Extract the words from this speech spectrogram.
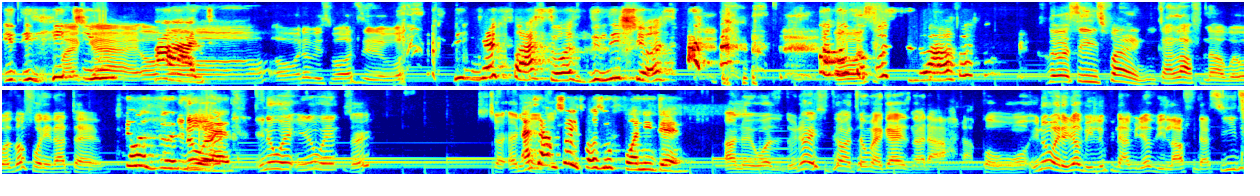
it, it my hit you. guy. Oh, hard. oh, oh, don't be sporty. The breakfast was delicious. I'm Oh, not supposed to laugh. No, see, it's fine. We can laugh now, but it was not funny that time. It was good. You know what? yes. You know when? You know when? Sorry. Sorry, I, didn't I said, I'm you. sure it wasn't funny then. I know it wasn't. You know, I used to tell, and tell my guys now that, ah, that call, you know, when they just be looking at me, just be laughing. I see it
